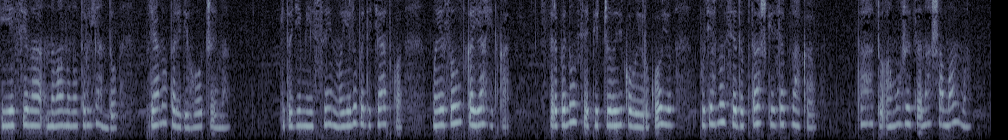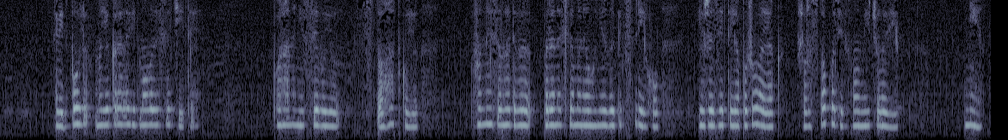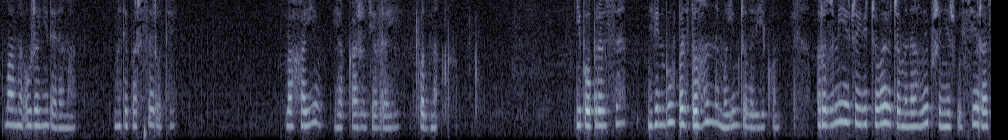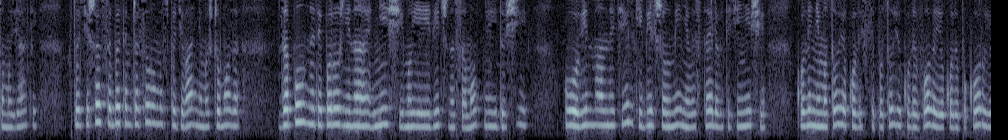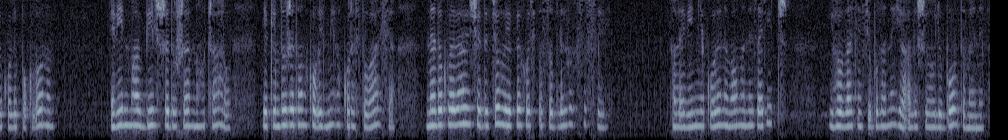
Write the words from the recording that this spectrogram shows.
і я сіла на мамину троянду прямо перед його очима. І тоді мій син, моє любе дитятко, моя солодка ягідка, стерпенувся під чоловіковою рукою, потягнувся до пташки і заплакав. Тату, а може, це наша мама? Від болю мої крила відмовились летіти. Поранені сивою стогадкою, вони заледве перенесли мене у гніздо під стріху, і вже звідти я почула, як жорстоко зітхнув мій чоловік. Ні, мами уже ніде нема. Ми тепер сироти. Лахаїм, як кажуть євреї, однак. І, попри все, він був бездоганним моїм чоловіком, розуміючи і відчуваючи мене глибше, ніж усі разом узяті, хто тішав себе тимчасовими сподіваннями, що може заповнити порожні на ніші моєї вічно самотньої душі. О, він мав не тільки більше уміння вистелювати ті ніші, коли німотою, коли сліпотою, коли волею, коли покорою, коли поклоном. Він мав більше душевного чару, яким дуже тонко і вміло користувався, не докладаючи до цього якихось особливих зусиль. Але він ніколи не мав мене за річ. Його власністю була не я, а лише його любов до мене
